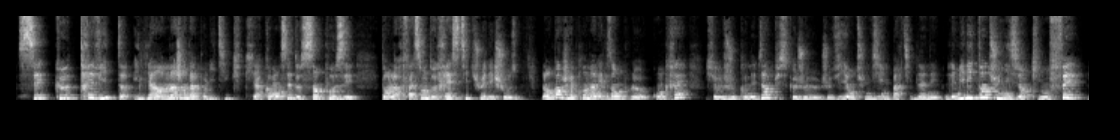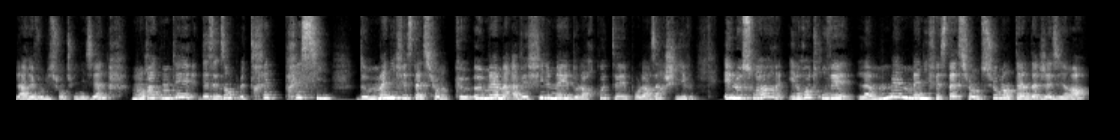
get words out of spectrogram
c'est que très vite, il y a un agenda politique qui a commencé de s'imposer dans leur façon de restituer des choses. Là encore, je vais prendre un exemple concret que je connais bien puisque je, je vis en Tunisie une partie de l'année. Les militants tunisiens qui ont fait la révolution tunisienne m'ont raconté des exemples très précis de manifestations que eux-mêmes avaient filmées de leur côté pour leurs archives. Et le soir, ils retrouvaient la même manifestation sur l'antenne d'Al Jazeera,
